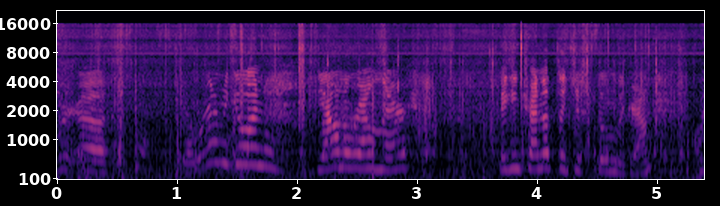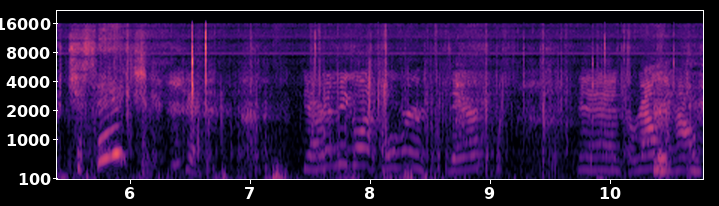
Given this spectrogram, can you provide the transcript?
We're uh, yeah, we're gonna be going down around there. Megan, try not to just film the ground. what you say? Yeah, we're gonna be going over there and around the house.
